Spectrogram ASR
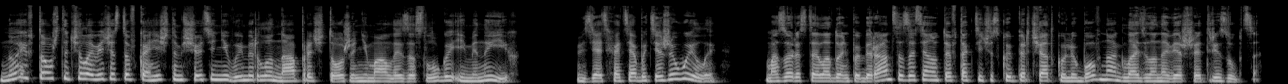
Но и в том, что человечество в конечном счете не вымерло напрочь, тоже немалая заслуга именно их. Взять хотя бы те же Уиллы — Мозолистая ладонь побиранца, затянутая в тактическую перчатку, любовно огладила навершие трезубца.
